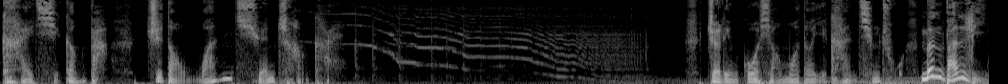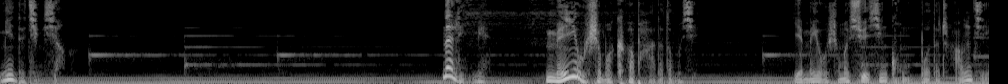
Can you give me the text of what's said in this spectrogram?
开启更大，直到完全敞开。这令郭小莫得以看清楚门板里面的景象。那里面没有什么可怕的东西，也没有什么血腥恐怖的场景，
